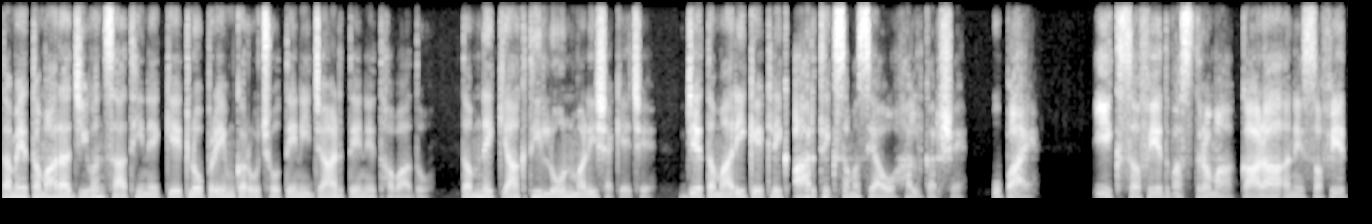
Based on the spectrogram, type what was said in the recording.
તમે તમારા જીવનસાથીને કેટલો પ્રેમ કરો છો તેની જાણ તેને થવા દો. તમને ક્યાંકથી લોન મળી શકે છે? જે તમારી કેટલીક આર્થિક સમસ્યાઓ હલ કરશે. ઉપાય. એક સફેદ વસ્ત્રમાં કાળા અને સફેદ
